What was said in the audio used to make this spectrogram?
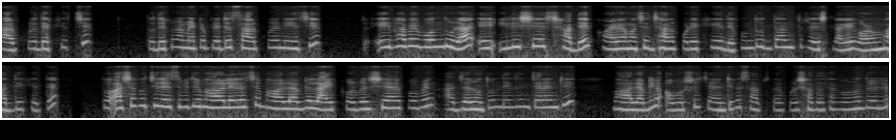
সার্ভ করে দেখাচ্ছি তো দেখুন, আমি একটা প্লেটে সার্ভ করে নিয়েছি। তো এইভাবে বন্ধুরা এই ইলিশের স্বাদে খয়রা মাছের ঝাল করে খেয়ে দেখুন, দুর্দান্ত টেস্ট লাগে গরম ভাত দিয়ে খেতে। তো আশা করছি রেসিপিটি ভালো লেগেছে। ভালো লাগলে লাইক করবেন শেয়ার করবেন। আর যা নতুন দেখছেন চ্যানেলটি ভালো লাগলে অবশ্যই চ্যানেলটিকে সাবস্ক্রাইব করে সাথে থাকা অনুরোধ রইল।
